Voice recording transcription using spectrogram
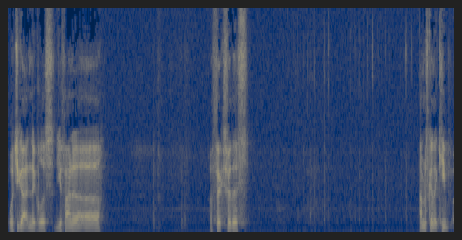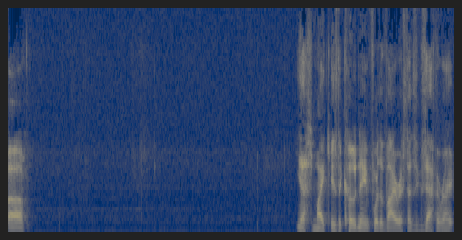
what you got, Nicholas? Do you find a, a a fix for this? I'm just gonna keep. Uh, yes, Mike is the code name for the virus. That's exactly right.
